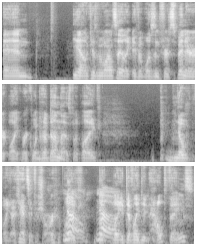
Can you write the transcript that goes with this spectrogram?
And you know, because we want to say like if it wasn't for Spinner, like Rick wouldn't have done this, but like no, like I can't say for sure. No, like, no. But, like it definitely didn't help things.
